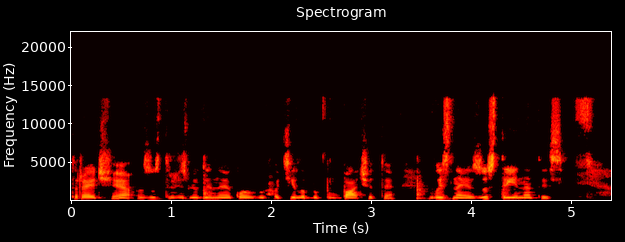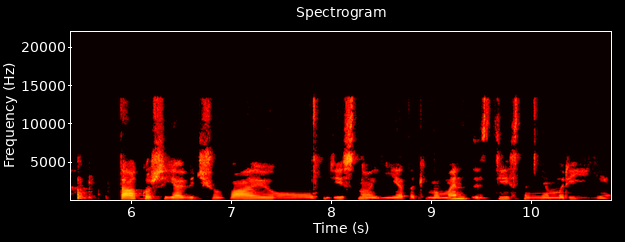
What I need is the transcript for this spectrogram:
До речі, зустріч з людиною, якою ви хотіли би побачити, ви з нею зустрінетесь. Також я відчуваю, дійсно, є такий момент здійснення мрії.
